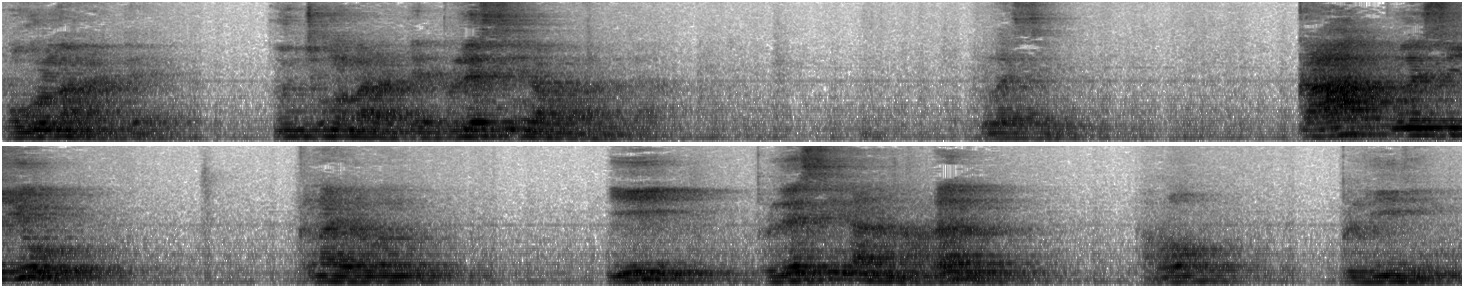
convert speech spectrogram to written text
복을 말할 때 은총을 말할 때 blessing이라고 말합니다. Blessing. God bless you. 그러나 여러분 이 blessing이라는 말은 바로 bleeding,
